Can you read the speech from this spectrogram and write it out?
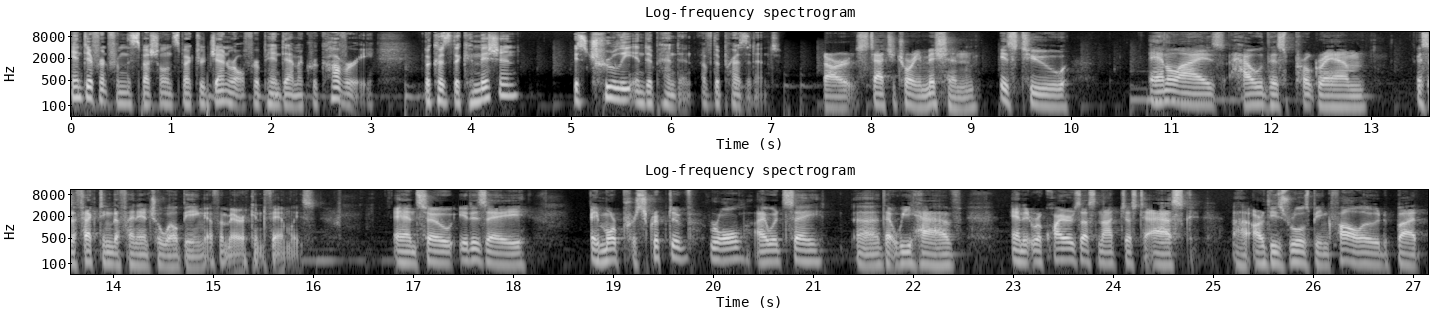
and different from the Special Inspector General for Pandemic Recovery, because the Commission is truly independent of the President. Our statutory mission is to analyze how this program is affecting the financial well being of American families. And so it is a, a more prescriptive role, I would say, uh, that we have. And it requires us not just to ask, uh, are these rules being followed, but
